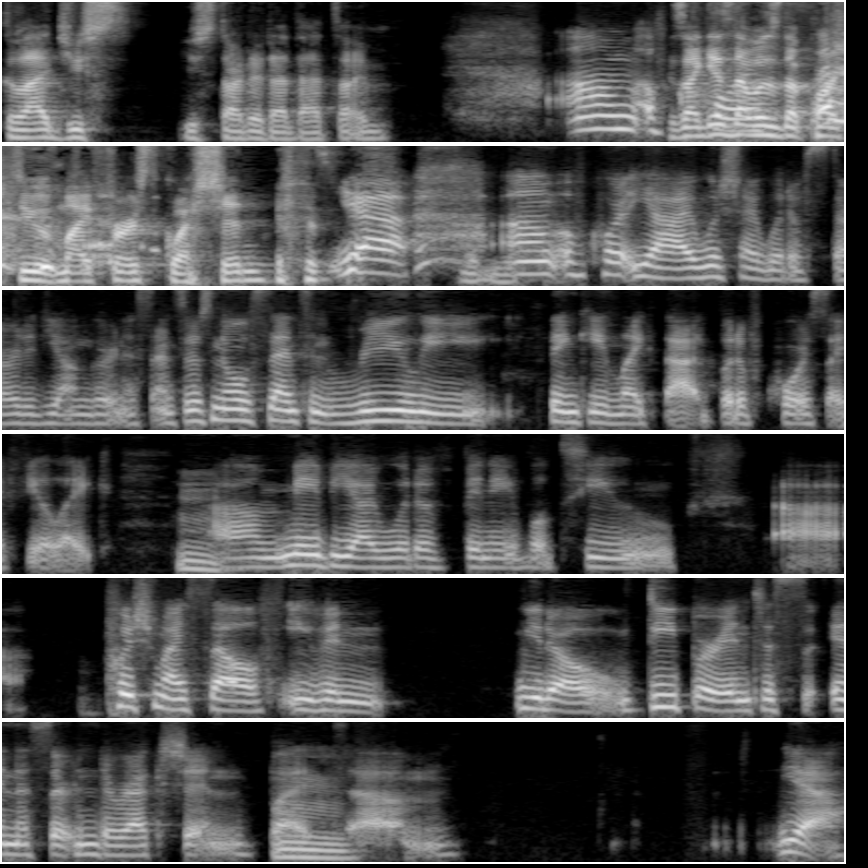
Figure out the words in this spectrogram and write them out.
glad you you started at that time Um, of because i guess that was the part two of my first question yeah. Um, of course. Yeah. I wish I would have started younger in a sense. There's no sense in really thinking like that, but of course, I feel like Mm. um, maybe I would have been able to uh, push myself even, you know, deeper into in a certain direction. But Mm. um, yeah,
